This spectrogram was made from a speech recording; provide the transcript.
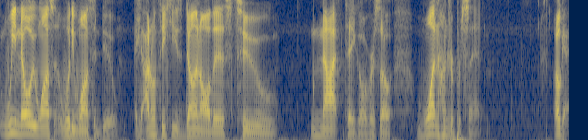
we know he wants what he wants to do. I don't think he's done all this to not take over. So 100%. Okay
